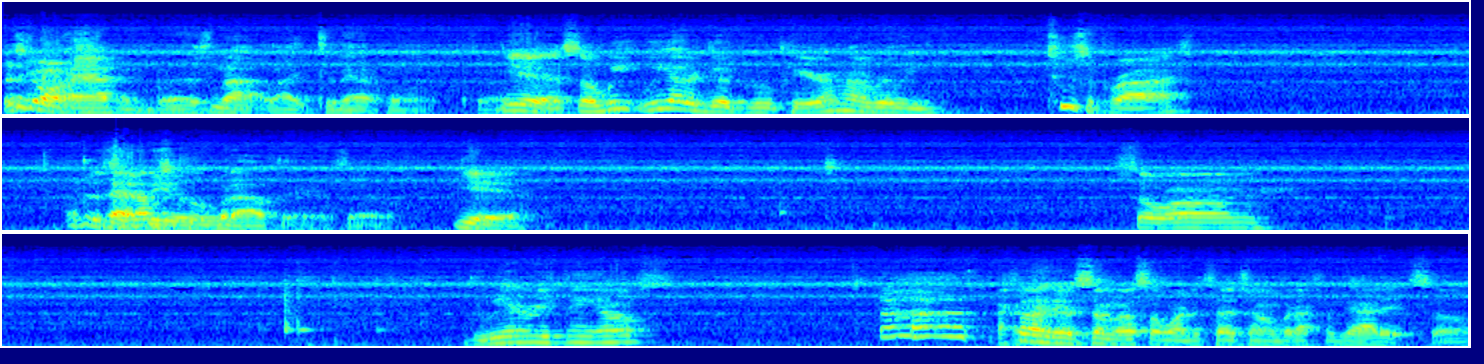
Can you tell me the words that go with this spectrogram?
It's gonna happen, but it's not like to that point. So. Yeah, so we, we got a good group here. I'm not really too surprised. I'm just So happy it was cool. put out there. So. Yeah. So um, do we have anything else? Uh, I feel like there was something else I wanted to touch on, but I forgot it. So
